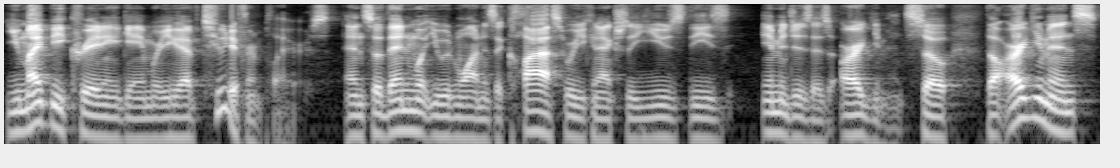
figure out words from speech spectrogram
You might be creating a game where you have two different players. And so then what you would want is a class where you can actually use these images as arguments. So the arguments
